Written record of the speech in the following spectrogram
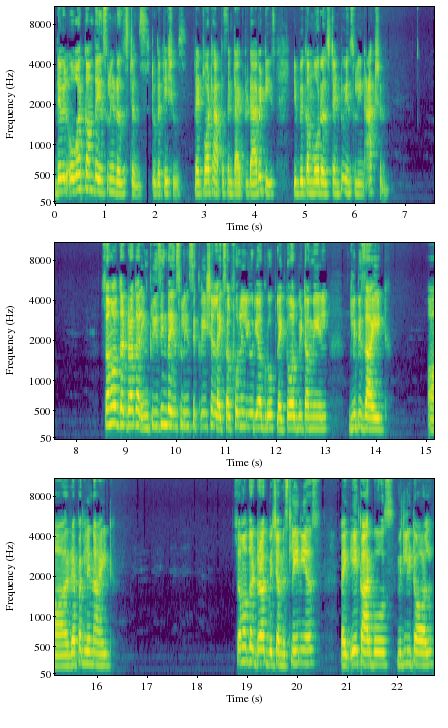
they will overcome the insulin resistance to the tissues. That what happens in type 2 diabetes, you become more resistant to insulin action. Some of the drug are increasing the insulin secretion like sulfonylurea group like tolbutamol, glipizide, or repaglinide. Some of the drug which are miscellaneous like acarbose, miglitol,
